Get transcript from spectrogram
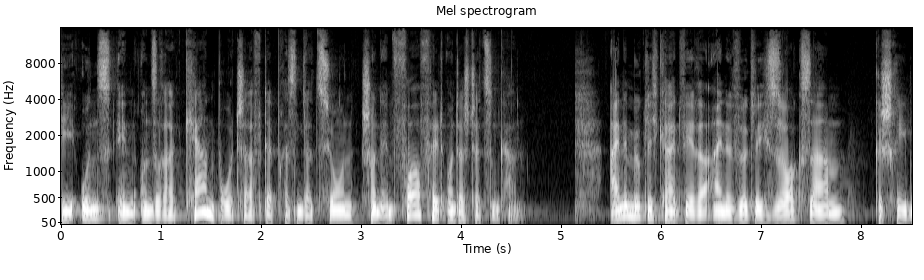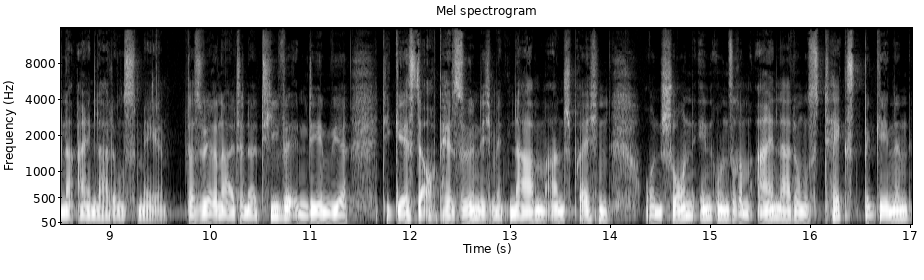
die uns in unserer Kernbotschaft der Präsentation schon im Vorfeld unterstützen kann. Eine Möglichkeit wäre eine wirklich sorgsam geschriebene Einladungsmail. Das wäre eine Alternative, indem wir die Gäste auch persönlich mit Namen ansprechen und schon in unserem Einladungstext beginnen,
